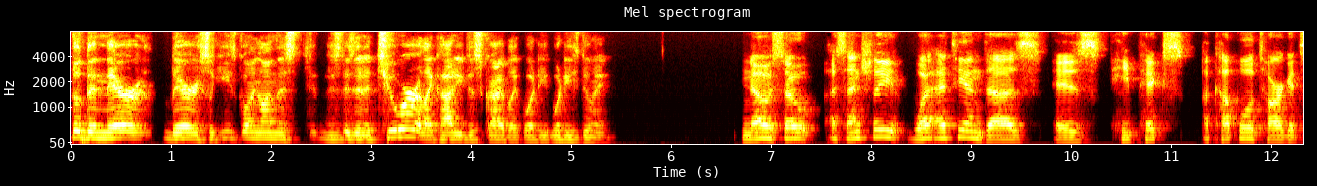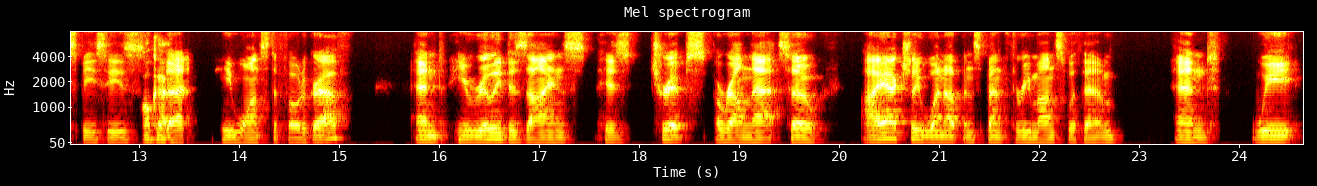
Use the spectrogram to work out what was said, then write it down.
So then they're there so he's going on this, this is it a tour? Like how do you describe like what he what he's doing no, so essentially what Etienne does is he picks a couple of target species okay. that he wants to photograph and he really designs his trips around that. So I actually went up and spent 3 months with him and we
